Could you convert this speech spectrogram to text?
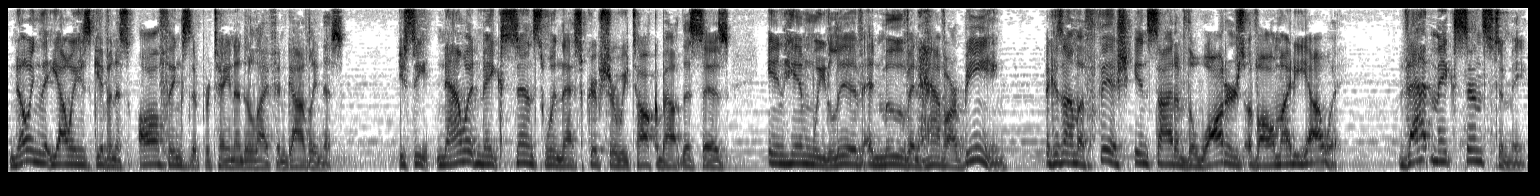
knowing that Yahweh has given us all things that pertain unto life and godliness. You see, now it makes sense when that scripture we talk about that says, In him we live and move and have our being, because I'm a fish inside of the waters of Almighty Yahweh. That makes sense to me.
